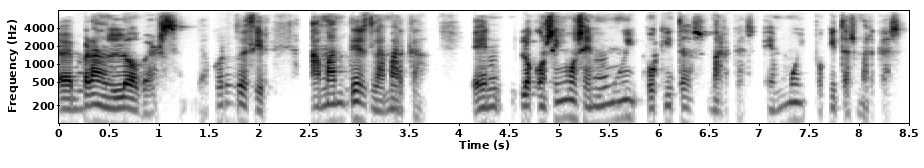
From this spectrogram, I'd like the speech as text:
eh, brand lovers, ¿de acuerdo? Es decir, amantes de la marca, lo conseguimos en muy poquitas marcas, en muy poquitas marcas.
